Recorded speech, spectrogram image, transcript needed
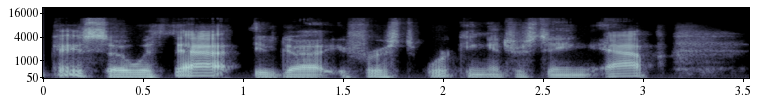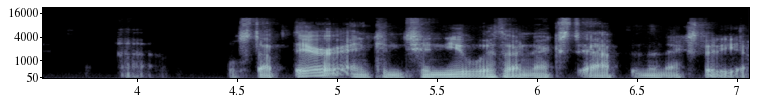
Okay, so with that, you've got your first working, interesting app. Uh, we'll stop there and continue with our next app in the next video.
